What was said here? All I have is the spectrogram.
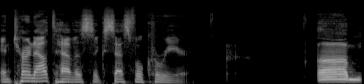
and turned out to have a successful career? Um,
